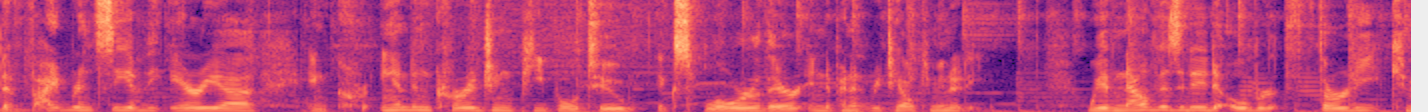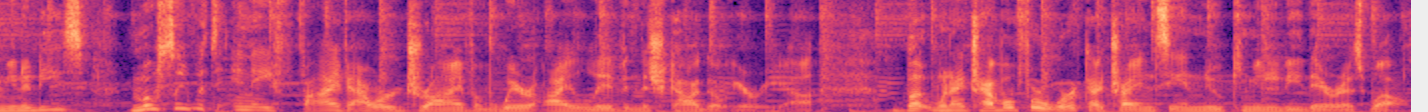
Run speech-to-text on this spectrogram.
the vibrancy of the area, and, encouraging people to explore their independent retail community. We have now visited over 30 communities, mostly within a five hour drive of where I live in the Chicago area. But when I travel for work, I try and see a new community there as well.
